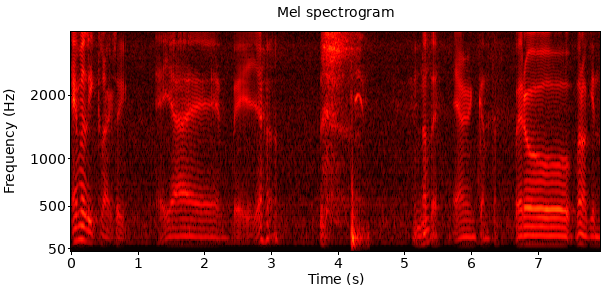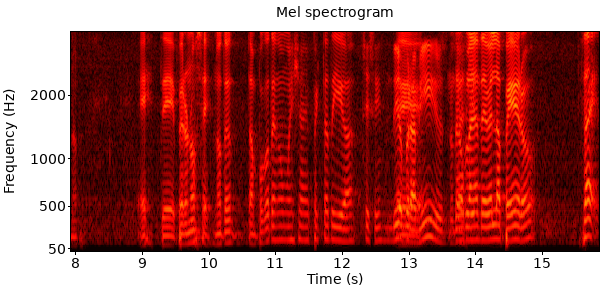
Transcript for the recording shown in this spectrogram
Emily Clark. Sí. Ella es bella. No sé, ella me encanta. Pero, bueno, ¿quién no? Este, pero no sé, no te- tampoco tengo muchas expectativas. Sí, sí. Digo, Eh, pero a mí. No tengo planes de verla, pero. O sea,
